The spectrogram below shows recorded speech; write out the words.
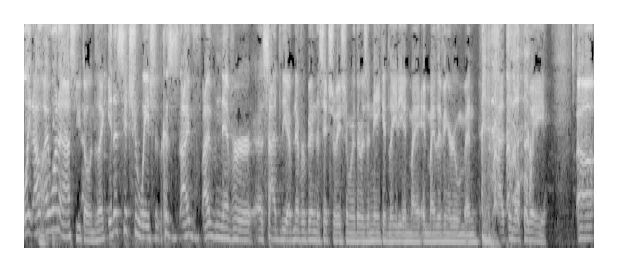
Wait, I, I want to ask you, Tones. Like in a situation, because I've I've never, uh, sadly, I've never been in a situation where there was a naked lady in my in my living room and had to walk away. Uh,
